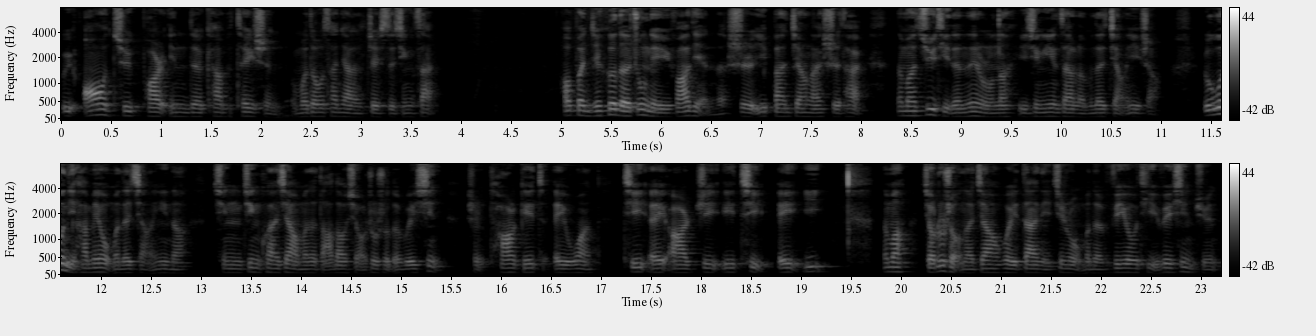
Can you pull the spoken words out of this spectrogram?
，We all took part in the competition。我们都参加了这次竞赛。好，本节课的重点语法点呢是一般将来时态。那么具体的内容呢已经印在了我们的讲义上。如果你还没有我们的讲义呢，请尽快加我们的达到小助手的微信，是 Target A One T A R G E T A E，。那么小助手呢将会带你进入我们的 VOT 微信群。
